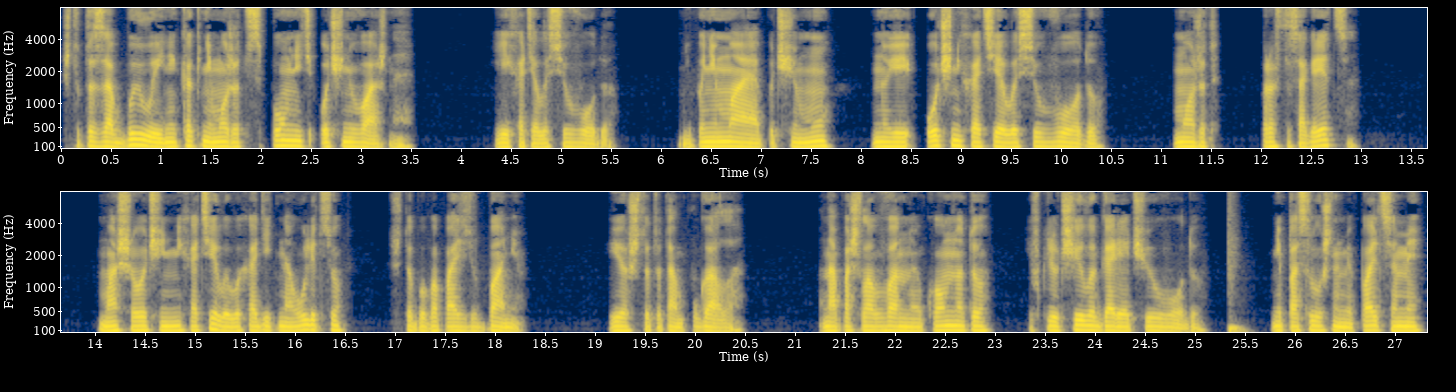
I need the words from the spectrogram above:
что-то забыла и никак не может вспомнить очень важное. Ей хотелось в воду. Не понимая, почему, но ей очень хотелось в воду. Может, просто согреться? Маша очень не хотела выходить на улицу, чтобы попасть в баню. Ее что-то там пугало. Она пошла в ванную комнату и включила горячую воду. Непослушными пальцами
